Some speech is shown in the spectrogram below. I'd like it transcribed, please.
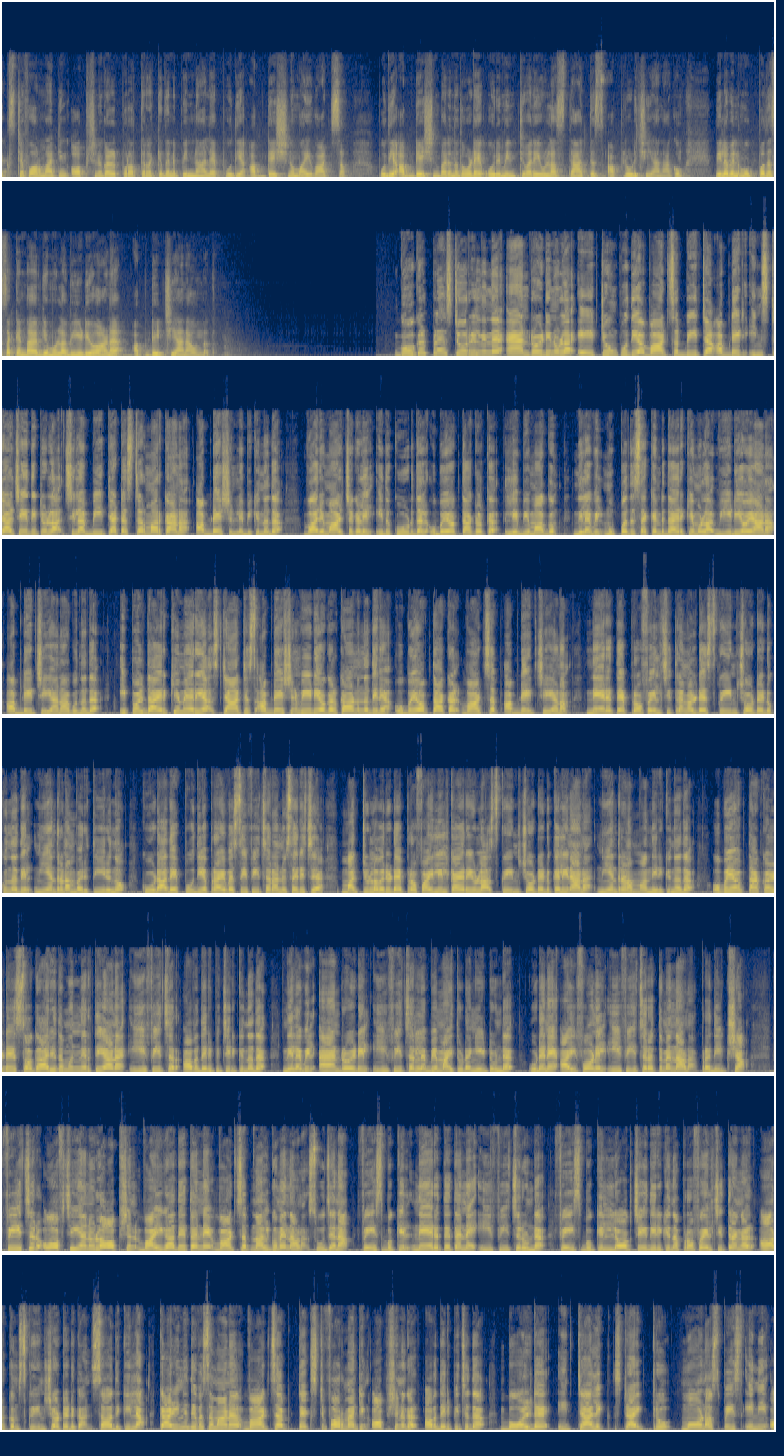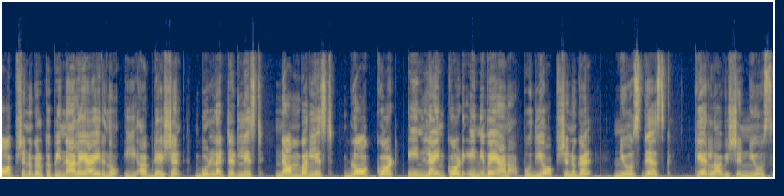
Text formatting ഓപ്ഷനുകൾ പുറത്തിറക്കിയതിന് പിന്നാലെ പുതിയ അപ്ഡേഷനുമായി വാട്സപ്പ്. പുതിയ അപ്ഡേഷൻ വരുന്നതോടെ ഒരു മിനിറ്റ് വരെയുള്ള സ്റ്റാറ്റസ് അപ്ലോഡ് ചെയ്യാനാകും. നിലവിൽ മുപ്പത് സെക്കൻഡ് ദൈർഘ്യമുള്ള വീഡിയോ ആണ് അപ്ഡേറ്റ് ചെയ്യാനാവുന്നത്. ഗൂഗിൾ പ്ലേ സ്റ്റോറിൽ നിന്ന് ആൻഡ്രോയിഡിനുള്ള ഏറ്റവും പുതിയ വാട്സപ്പ് ബീറ്റ അപ്ഡേറ്റ് ഇൻസ്റ്റാൾ ചെയ്തിട്ടുള്ള ചില ബീറ്റ ടെസ്റ്റർമാർക്കാണ് അപ്ഡേഷൻ ലഭിക്കുന്നത്. വരും ആഴ്ചകളിൽ ഇത് കൂടുതൽ ഉപയോക്താക്കൾക്ക് ലഭ്യമാകും. നിലവിൽ മുപ്പത് സെക്കൻഡ് ദൈർഘ്യമുള്ള വീഡിയോയാണ് അപ്ഡേറ്റ് ചെയ്യാനാകുന്നത്. ഇപ്പോൾ ദൈർഘ്യമേറിയ സ്റ്റാറ്റസ് അപ്ഡേഷൻ വീഡിയോകൾ കാണുന്നതിന് ഉപയോക്താക്കൾ വാട്സപ്പ് അപ്ഡേറ്റ് ചെയ്യണം. നേരത്തെ പ്രൊഫൈൽ ചിത്രങ്ങളുടെ സ്ക്രീൻഷോട്ട് എടുക്കുന്നതിൽ നിയന്ത്രണം വരുത്തിയിരുന്നു. കൂടാതെ പുതിയ പ്രൈവസി ഫീച്ചർ അനുസരിച്ച് മറ്റുള്ളവരുടെ പ്രൊഫൈലിൽ കയറിയുള്ള സ്ക്രീൻഷോട്ട് എടുക്കലിനാണ് നിയന്ത്രണം വന്നിരിക്കുന്നത്. ഉപയോക്താക്കളുടെ സ്വകാര്യത മുൻനിർത്തിയാണ് ഈ ഫീച്ചർ അവതരിപ്പിച്ചിരിക്കുന്നത്. നിലവിൽ ആൻഡ്രോയിഡിൽ ഈ ഫീച്ചർ ലഭ്യമായി തുടങ്ങിയിട്ടുണ്ട്. ഉടനെ ഐഫോണിൽ ഈ ഫീച്ചർ എത്തുമെന്നാണ് പ്രതീക്ഷ. ഫീച്ചർ ഓഫ് ചെയ്യാനുള്ള ഓപ്ഷൻ വൈകാതെ തന്നെ വാട്സപ്പ് നൽകുമെന്നാണ് സൂചന. ഫേസ്ബുക്കിൽ നേരത്തെ തന്നെ ഈ ഫീച്ചർ ഉണ്ട് ഫേസ്ബുക്കിൽ ലോക്ക് ചെയ്തിരിക്കുന്ന പ്രൊഫൈൽ ചിത്രങ്ങൾ ആർക്കും സ്ക്രീൻഷോട്ട് എടുക്കാൻ സാധിക്കില്ല. കഴിഞ്ഞ ദിവസമാണ് വാട്സപ്പ് ടെക്സ്റ്റ് ഫോർമാറ്റിംഗ് ഓപ്ഷനുകൾ അവതരിപ്പിച്ചത്. Bold italic strikethrough monospace എന്നീ ഓപ്ഷനുകൾക്ക് പിന്നാലെയായിരുന്നു ഈ updation. Bulleted list number list block code inline code എന്നിവയാണ് പുതിയ ഓപ്ഷനുകൾ. News desk Kerala vision news.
